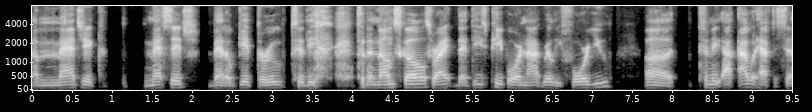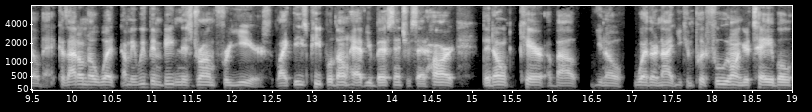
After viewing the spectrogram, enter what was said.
a magic message that'll get through to the to the numbskulls, right? That these people are not really for you. Uh, to me, I, I would have to sell that because I don't know what I mean. We've been beating this drum for years. Like these people don't have your best interests at heart. They don't care about you know whether or not you can put food on your table.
